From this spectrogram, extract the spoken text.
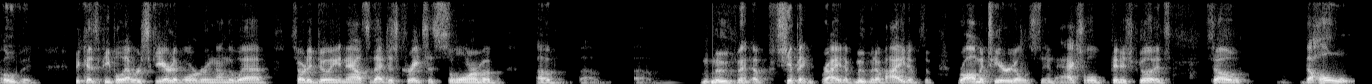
COVID, because people that were scared of ordering on the web started doing it now. So that just creates a swarm of of, of, of movement of shipping, right? Of movement of items, of raw materials and actual finished goods. So the whole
